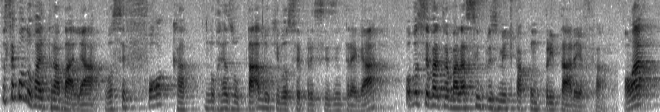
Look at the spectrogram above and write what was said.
Você, quando vai trabalhar, você foca no resultado que você precisa entregar ou você vai trabalhar simplesmente para cumprir tarefa? Olá,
